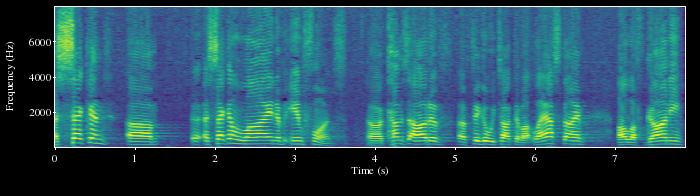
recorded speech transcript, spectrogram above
A second, um, a second line of influence uh, comes out of a figure we talked about last time, Al-Afghani,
